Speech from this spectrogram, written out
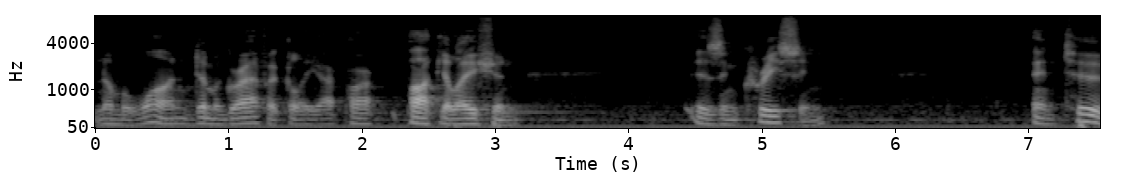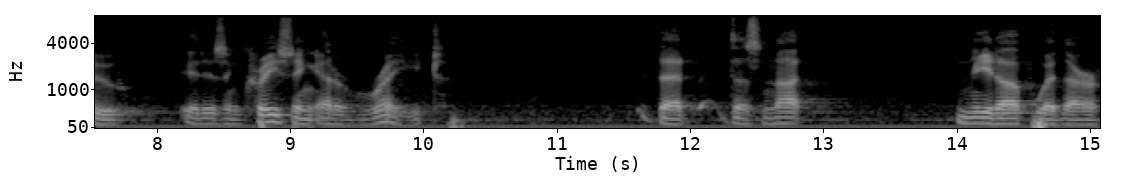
Number one, demographically, our population is increasing. And two, it is increasing at a rate that does not meet up with our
